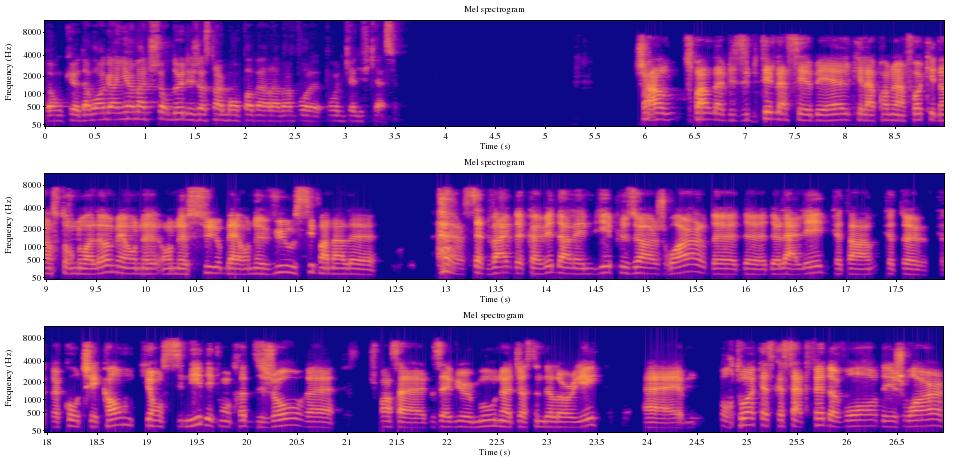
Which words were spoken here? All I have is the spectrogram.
Donc, d'avoir gagné un match sur deux, déjà, c'est un bon pas vers l'avant pour une qualification. Charles, tu parles de la visibilité de la CEBL, qui est la première fois qu'il est dans ce tournoi-là, mais on a, on a su, ben, on a vu aussi pendant le, cette vague de COVID dans l'NBA plusieurs joueurs de, de, de la Ligue que tu as, que coaché contre qui ont signé des contrats de 10 jours. Euh, je pense à Xavier Moon, à Justin Delaurier. Euh, pour toi, qu'est-ce que ça te fait de voir des joueurs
